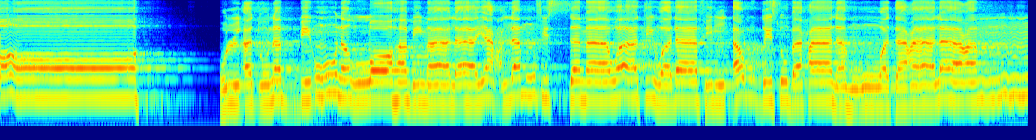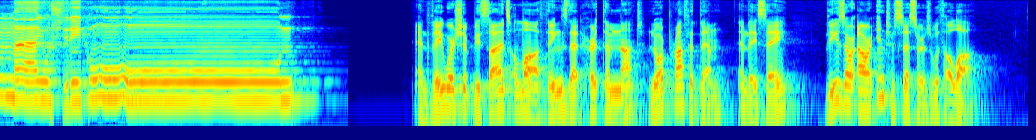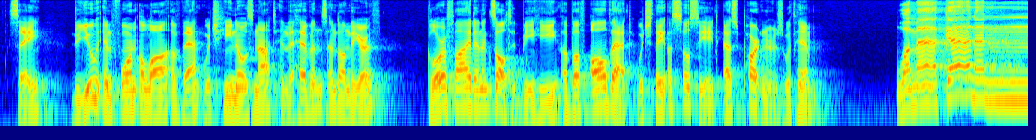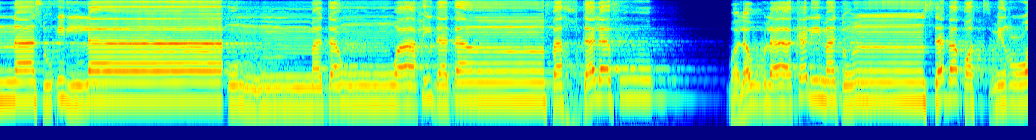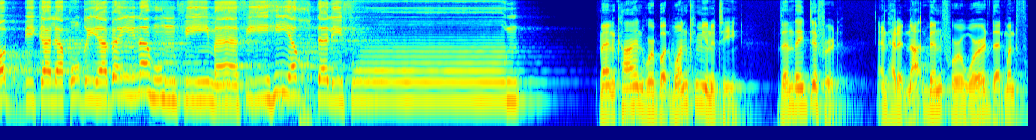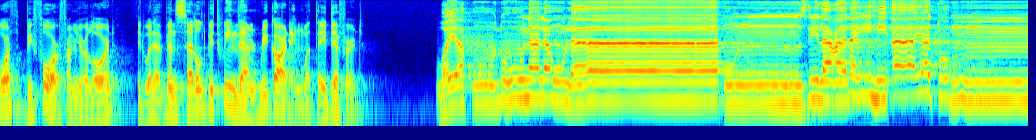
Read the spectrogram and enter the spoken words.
قل اتنبئون الله بما لا يعلم في السماوات ولا في الأرض سبحانه وتعالى عما يشركون And they worship besides Allah things that hurt them not nor profit them, and they say, These are our intercessors with Allah. Say, Do you inform Allah of that which He knows not in the heavens and on the earth? Glorified and exalted be He above all that which they associate as partners with Him. وما كان الناس الا امه واحدة فاختلفوا ولولا كلمه سبقت من ربك لقضي بينهم فيما فيه يختلفون Mankind were but one community, then they differed, and had it not been for a word that went forth before from your Lord, it would have been settled between them regarding what they differed. ويقولون لولا انزل عليه ايه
